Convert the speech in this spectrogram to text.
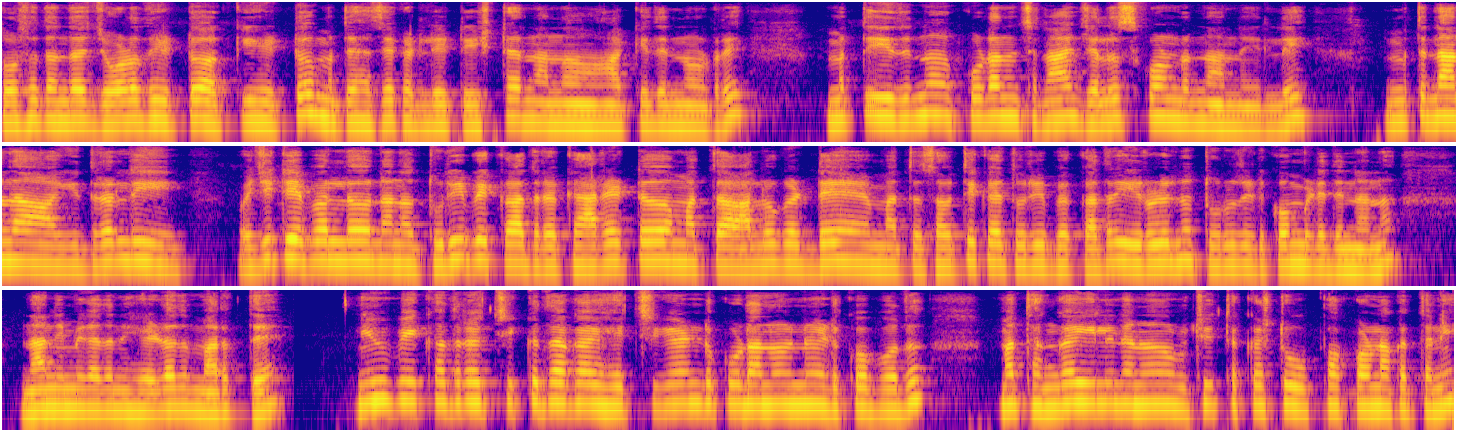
ತೋರ್ಸೋದಂದ್ರೆ ಜೋಳದ ಹಿಟ್ಟು, ಅಕ್ಕಿ ಹಿಟ್ಟು ಮತ್ತು ಹಸಿ ಕಡಲೆ ಹಿಟ್ಟು ಇಷ್ಟ ನಾನು ಹಾಕಿದ್ದೀನಿ ನೋಡ್ರಿ. ಮತ್ತು ಇದನ್ನು ಕೂಡ ಚೆನ್ನಾಗಿ ಜಲಿಸ್ಕೊಂಡು ನಾನು ಇಲ್ಲಿ ಮತ್ತು ನಾನು ಇದರಲ್ಲಿ ವೆಜಿಟೇಬಲ್ ನಾನು ತುರಿಬೇಕಾದ್ರೆ ಕ್ಯಾರೆಟ್ ಮತ್ತು ಆಲೂಗಡ್ಡೆ ಮತ್ತು ಸೌತೆಕಾಯಿ ತುರಿಬೇಕಾದ್ರೆ ಈರುಳ್ಳಿನೂ ತುರಿದು ಇಟ್ಕೊಂಡ್ಬಿಟ್ಟಿದ್ದೀನಿ ನಾನು. ನಾನು ನಿಮಗೆ ಅದನ್ನು ಹೇಳೋದು ಮರೆತೆ. ನೀವು ಬೇಕಾದ್ರೆ ಚಿಕ್ಕದಾಗ ಹೆಚ್ಚಿಗೆಂಡು ಕೂಡ ಹಿಡ್ಕೋಬೋದು. ಮತ್ತು ಹಂಗೆ ಇಲ್ಲಿ ನಾನು ರುಚಿಗೆ ತಕ್ಕಷ್ಟು ಉಪ್ಪು ಹಾಕೊಂಡಾಕತ್ತೀನಿ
